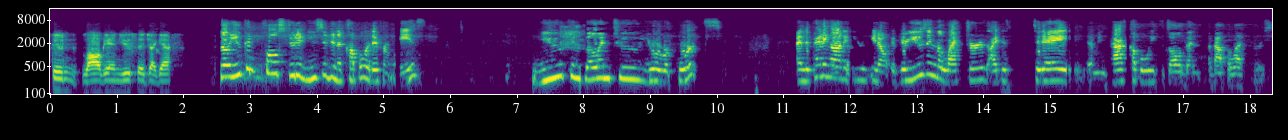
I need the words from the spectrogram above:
student login usage, I guess. So you can pull student usage in a couple of different ways. You can go into your reports and depending on if you, you know, if you're using the lectures, I just today, I mean, past couple weeks, it's all been about the lectures.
